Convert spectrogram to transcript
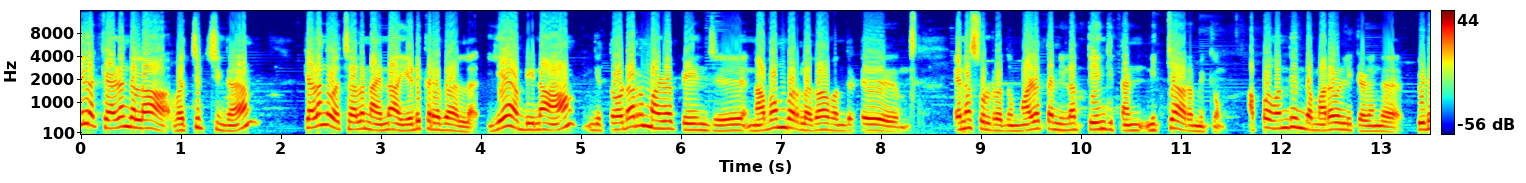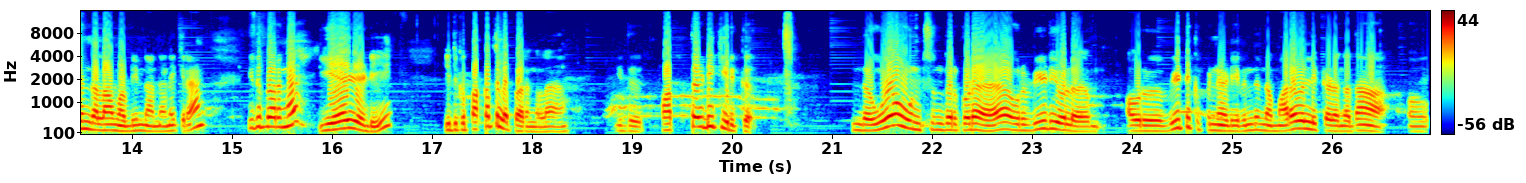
கீழே கிழங்கெல்லாம் வச்சிருச்சுங்க. கிழங்கு வச்சாலும் நான் என்ன எடுக்கிறதா இல்லை. ஏன் அப்படின்னா இங்கே தொடர் மழை பெஞ்சு நவம்பரில் தான் வந்துட்டு என்ன சொல்கிறது மழை தண்ணிலாம் தேங்கி தன் நிற்க ஆரம்பிக்கும். அப்போ வந்து இந்த மரவள்ளி கிழங்க பிடுங்கலாம் அப்படின்னு நான் நினைக்கிறேன். இது பாருங்க ஏழு அடி. இதுக்கு பக்கத்துல பாருங்களேன் இது பத்தடிக்கு இருக்கு. இந்த உழவு உன் சுந்தர் கூட ஒரு வீடியோல அவர் வீட்டுக்கு பின்னாடி இருந்து இந்த மரவள்ளி கிழங்க தான் அஹ்,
